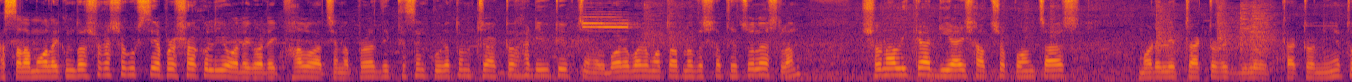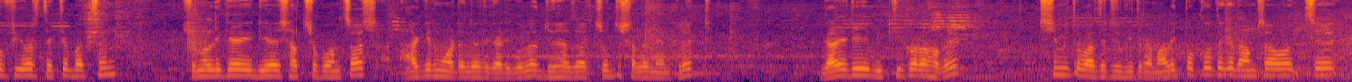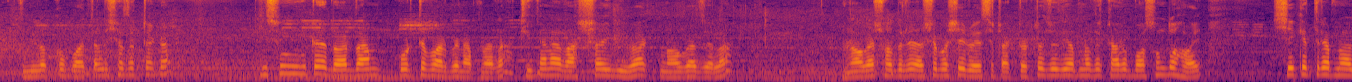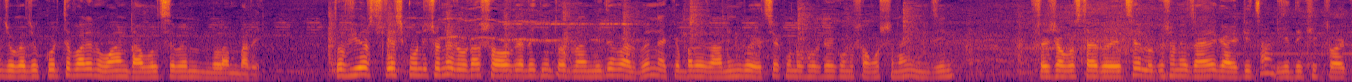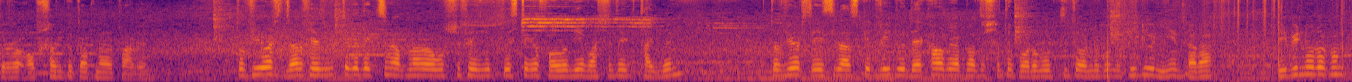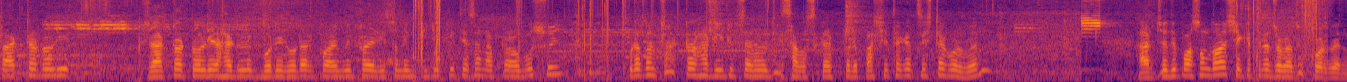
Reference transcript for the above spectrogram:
আসসালামু আলাইকুম দর্শক, আশা করছি আপনারা সকলেই অনেক অনেক ভালো আছেন। আপনারা দেখতেছেন পুরাতন ট্রাক্টর হাট ইউটিউব চ্যানেল। বরাবর মতো আপনাদের সাথে চলে আসলাম। সোনালিকা ডিআই সাতশো পঞ্চাশ মডেলের ট্রাক্টরগুলো ট্রাক্টর নিয়ে। তো ফিওয়ার্স দেখতে পাচ্ছেন, সোনালিকা ডিআই সাতশো পঞ্চাশ আগের মডেলের গাড়িগুলো, দুই হাজার চোদ্দ সালের নেম প্লেট গাড়িটি বিক্রি করা হবে সীমিত বাজেটের ভিতরে। মালিক পক্ষ থেকে দাম চাওয়া হচ্ছে তিন লক্ষ পঁয়তাল্লিশ হাজার টাকা। কিছুটা দরদাম করতে পারবেন আপনারা। ঠিকানা রাজশাহী বিভাগ, নওগাঁ জেলা। নওগাঁ সদরের আশেপাশেই রয়েছে ট্রাক্টরটা। যদি আপনাদের কারও পছন্দ হয়, সেক্ষেত্রে আপনারা যোগাযোগ করতে পারেন ওয়ান ডাবল সেভেন নাম্বারে। তো ভিউয়ার্স, ফ্রেশ কন্ডিশনে রোটার সহকারে কিন্তু আপনারা নিতে পারবেন। একেবারে রানিং রয়েছে, কোনো প্রকার কোনো সমস্যা নাই। ইঞ্জিন ফ্রেশ অবস্থায় রয়েছে। লোকেশনে যায়, গাড়িটি চালিয়ে দেখে ক্রয় করার অপশন কিন্তু আপনারা পাবেন। তো ভিউয়ার্স যারা ফেসবুক থেকে দেখছেন, আপনারা অবশ্যই ফেসবুক পেজটাকে ফলো দিয়ে পাশে থেকে থাকবেন। তো ভিউয়ার্স এই ছিল আজকের ভিডিও দেখা হবে আপনাদের সাথে পরবর্তীতে অন্য কোনো ভিডিও নিয়ে, যারা বিভিন্ন রকম ট্রাক্টর ট্রলি ট্রাক্টর ট্রলির হাইড্রোলিক বডি রোডার ক্রয় বিক্রয় রিসোলিং ভিডিও পেতে চান, আপনারা অবশ্যই পুরাতন ট্রাক্টর হাট ইউটিউব চ্যানেলটি সাবস্ক্রাইব করে পাশে থাকার চেষ্টা করবেন। আর যদি পছন্দ হয়, সেক্ষেত্রে যোগাযোগ করবেন।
